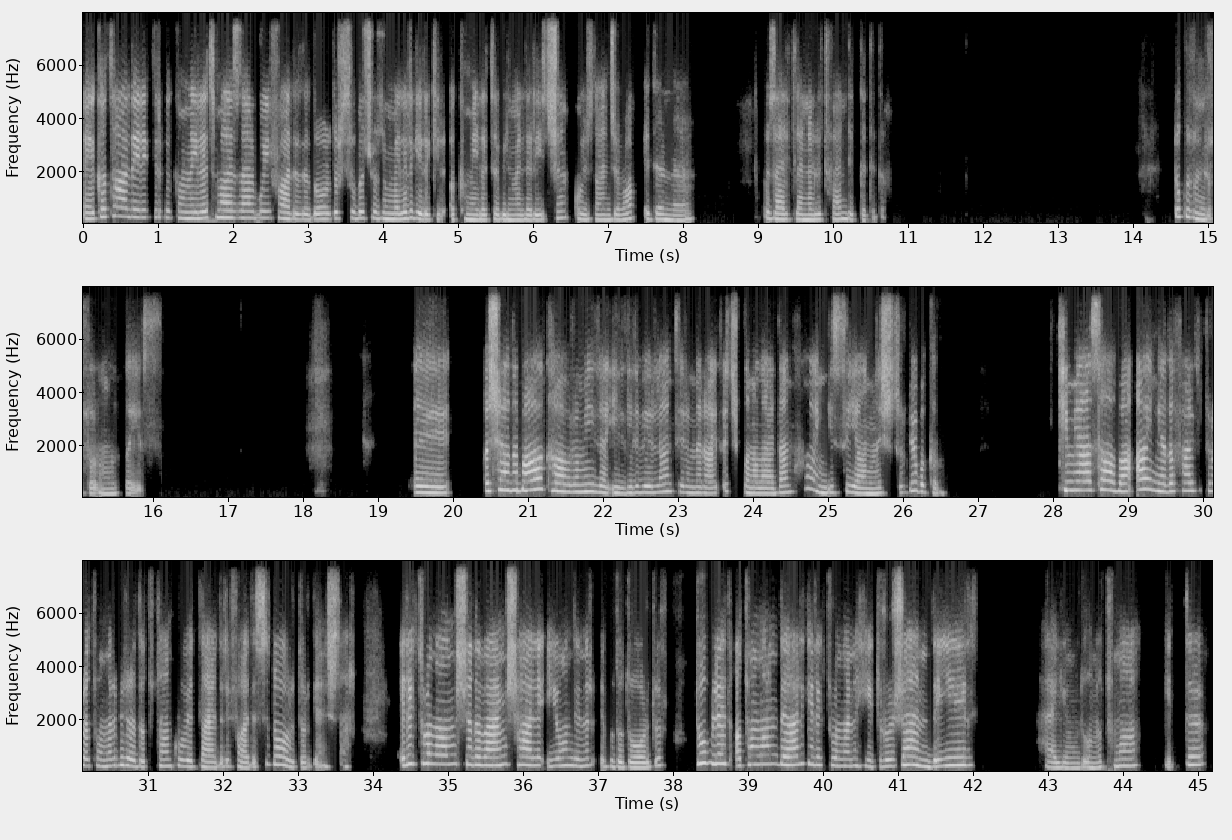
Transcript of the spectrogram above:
E, katı halde elektrik akımını iletmezler. Bu ifade de doğrudur. Suda çözünmeleri gerekir akımı iletebilmeleri için. O yüzden cevap Edirne. Özelliklerine lütfen dikkat edin. Dokuzuncu sorumuzdayız. Ee, aşağıda bağ kavramıyla ilgili verilen terimlere ait açıklamalardan hangisi yanlıştır diyor bakalım. Kimyasal bağ aynı ya da farklı tür atomları bir arada tutan kuvvetlerdir ifadesi doğrudur gençler. Elektron almış ya da vermiş hale iyon denir. E bu da doğrudur. Dublet atomların değerlik elektronlarını hidrojen değil, helyumda unutma, gitti.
